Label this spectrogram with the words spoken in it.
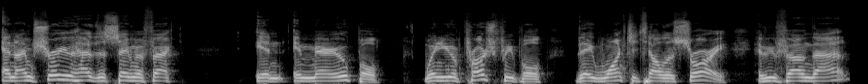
And I'm sure you had the same effect in in Mariupol, when you approach people, they want to tell the story. Have you found that?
